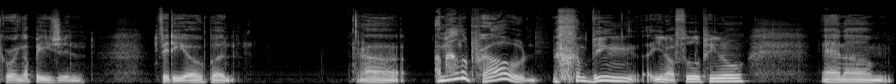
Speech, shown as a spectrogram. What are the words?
growing up Asian video, but uh, I'm hella proud of being, you know, Filipino. And, um,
